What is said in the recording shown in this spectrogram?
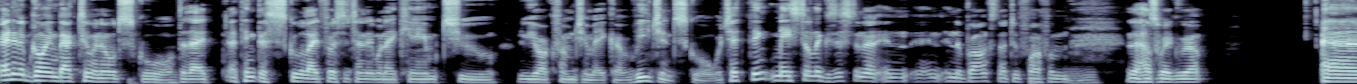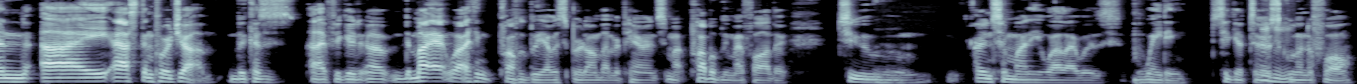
I ended up going back to an old school that I I think the school I'd first attended when I came to New York from Jamaica, Regent School, which I think may still exist in the, in, in, in the Bronx, not too far from mm-hmm. the house where I grew up. And I asked them for a job because I figured uh, my well, I think probably I was spurred on by my parents, my, probably my father, to mm-hmm. earn some money while I was waiting to get to mm-hmm. school in the fall.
